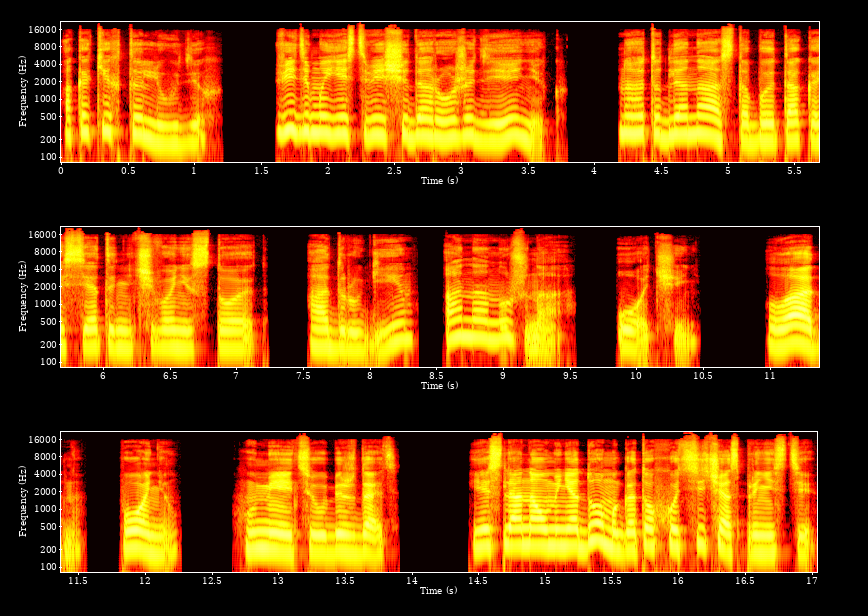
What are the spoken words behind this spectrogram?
о каких-то людях. Видимо, есть вещи дороже денег. Но это для нас с тобой та кассета ничего не стоит, а другим она нужна. Очень. Ладно, понял. Умеете убеждать. Если она у меня дома, готов хоть сейчас принести.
